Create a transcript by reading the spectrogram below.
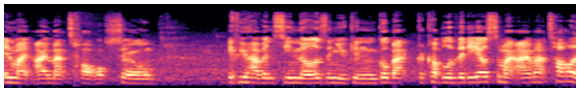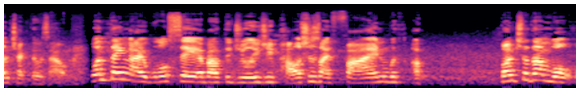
in my iMats haul. So if you haven't seen those then you can go back a couple of videos to my iMats haul and check those out. One thing I will say about the Julie G polishes I find with a bunch of them, well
